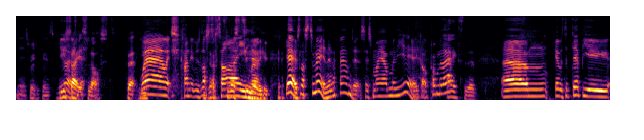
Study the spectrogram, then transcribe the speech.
yeah, it's really good. Have You heard say it? it's lost, but you, Well, it kind of it was lost to time. lost to. Yeah, it was lost to me, and then I found it. So it's my album of the year. Got a problem with that? Excellent. Um, it was the debut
